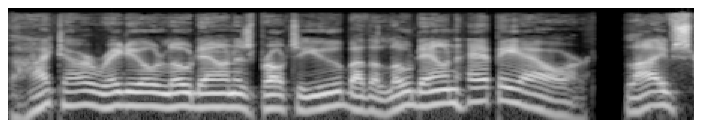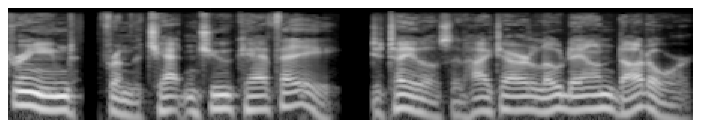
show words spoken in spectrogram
The Hightower Radio Lowdown is brought to you by the Lowdown Happy Hour, live streamed from the Chat and Chew Cafe. Details at hightowerlowdown.org.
